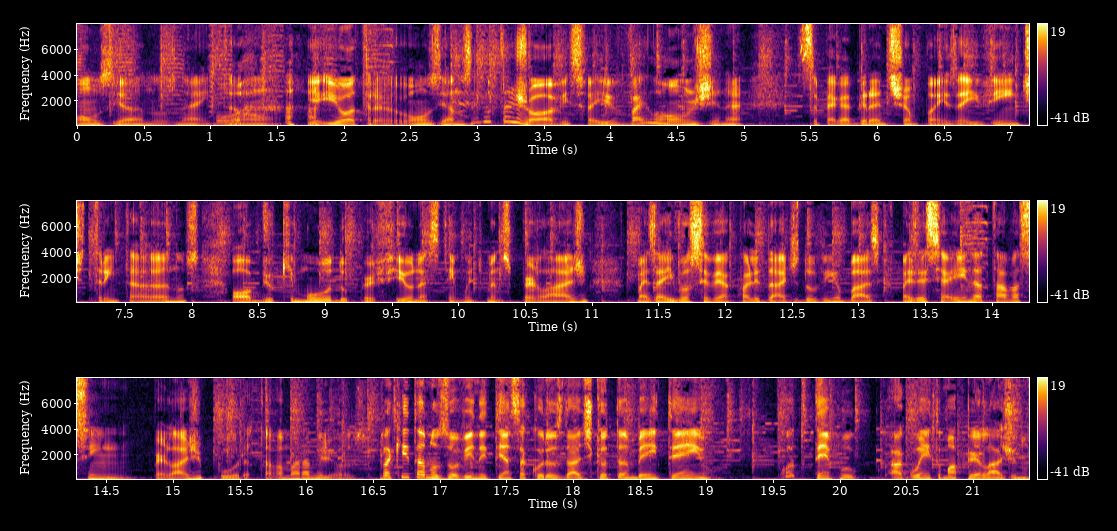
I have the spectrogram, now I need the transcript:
11 anos, né? Então, e, e outra, 11 anos ainda tá jovem, isso aí vai longe, né? Você pega grandes champanhes aí, 20, 30 anos, óbvio que muda o perfil, né? Você tem muito menos perlagem, mas aí você vê a qualidade do vinho básico. Mas esse ainda tava assim, perlagem pura, tava maravilhoso. Pra quem tá nos ouvindo e tem essa curiosidade que eu também tenho, quanto tempo aguenta uma perlagem no,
